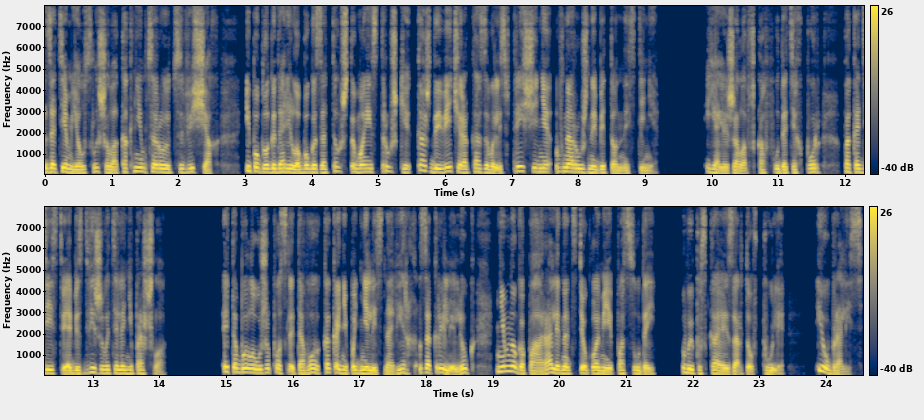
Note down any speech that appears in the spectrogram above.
Затем я услышала, как немцы роются в вещах, и поблагодарила Бога за то, что мои стружки каждый вечер оказывались в трещине в наружной бетонной стене. Я лежала в шкафу до тех пор, пока действие обездвиживателя не прошло. Это было уже после того, как они поднялись наверх, закрыли люк, немного поорали над стеклами и посудой, выпуская изо ртов пули, и убрались.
